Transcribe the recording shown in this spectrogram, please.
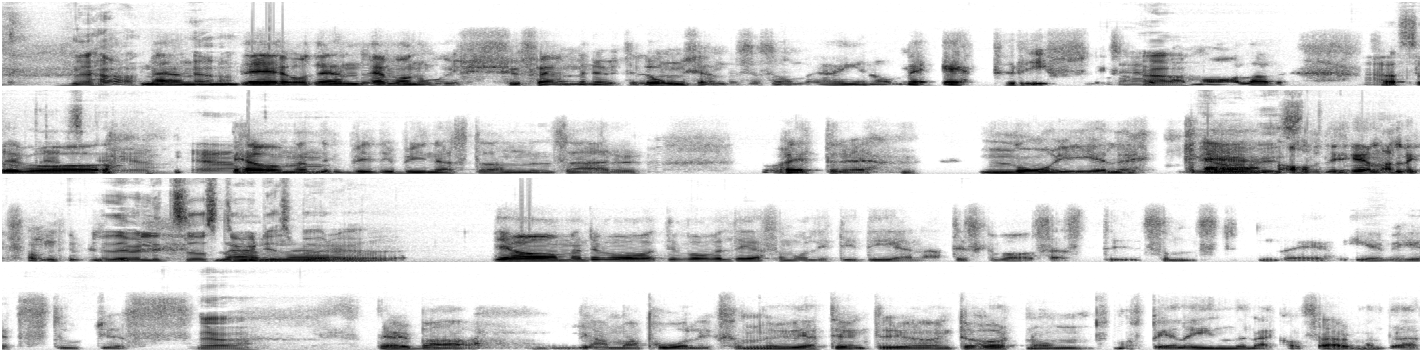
Jaha, Men ja. det, och den, den var nog 25 minuter lång kändes det som. Jag har ingen aning, med ett riff liksom. Ja. Bara malade. Ja, Så att det var- jag. Ja, men det blir, det blir nästan så här, vad heter det, noj eller Ja, visst. av det hela liksom. Det Men det är väl lite så studios men, börjar. Ja, men det var, det var väl det som var lite idén, att det ska vara så här, som st- evighetsstudios. Ja. Där det bara jamma på liksom. Nu vet jag inte, jag har inte hört någon som har spelat in den här konserten, men det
